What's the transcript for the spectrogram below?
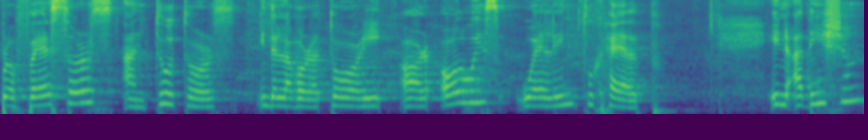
Professors and tutors in the laboratory are always willing to help. In addition,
